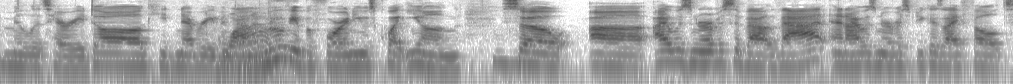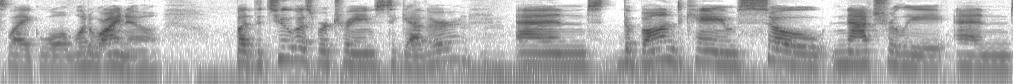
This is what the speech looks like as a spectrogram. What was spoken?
military dog. He'd never even done a movie before, and he was quite young. So uh, I was nervous about that, and I was nervous because I felt like, well, what do I know? But the two of us were trained together, and the bond came so naturally and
